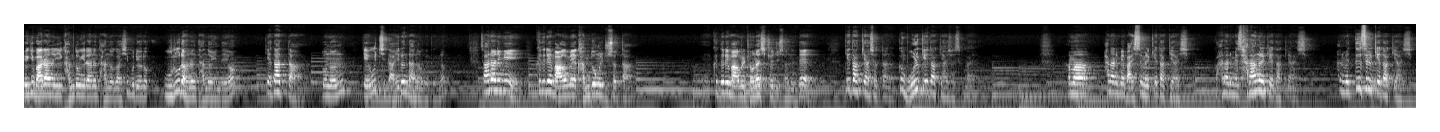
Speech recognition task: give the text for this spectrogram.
여기 말하는 이 감동이라는 단어가 히브리어로 우루라는 단어인데요. 깨닫다 또는 깨우치다 이런 단어거든요. 그래서 하나님이 그들의 마음에 감동을 주셨다. 예, 그들의 마음을 변화시켜 주셨는데 깨닫게 하셨다는. 그럼 뭘 깨닫게 하셨을까요? 아마 하나님의 말씀을 깨닫게 하시고 그 하나님의 사랑을 깨닫게 하시고 하나님의 뜻을 깨닫게 하시고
